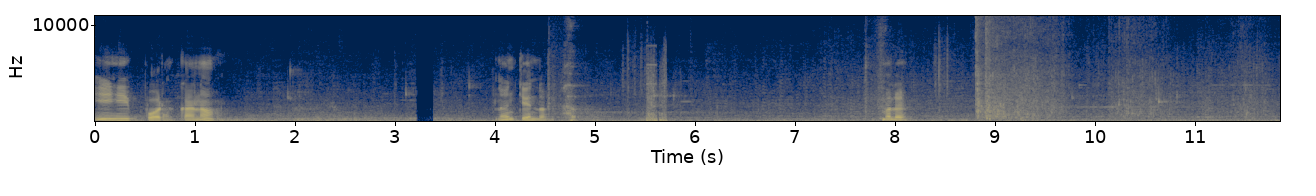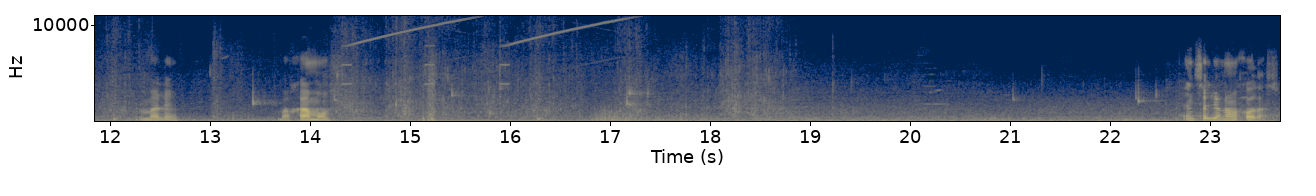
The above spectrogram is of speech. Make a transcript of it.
Y por acá no. No entiendo. Vale. Vale. Bajamos. En serio, no me jodas.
